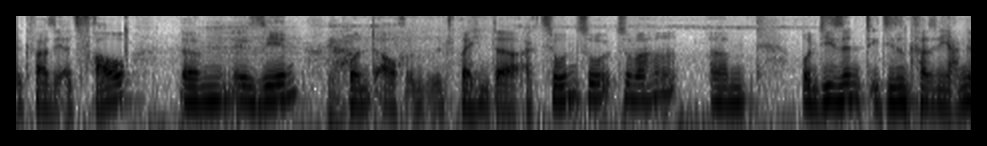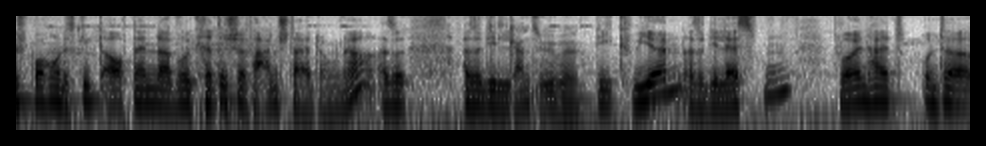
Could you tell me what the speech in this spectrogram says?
äh, quasi als Frau ähm, sehen Ja. und auch entsprechend da Aktionen zu, zu machen. Ähm, und die sind, die sind quasi nicht angesprochen und es gibt auch dann da wohl kritische Veranstaltungen. Ne? Also, also die, Ganz übel. die Queeren, also die Lesben, wollen halt unter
